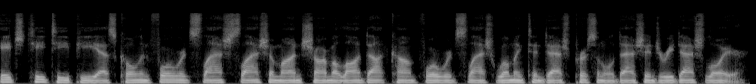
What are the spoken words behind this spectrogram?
https colon forward slash slash amansharmalaw.com forward slash wilmington dash personal dash injury dash lawyer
